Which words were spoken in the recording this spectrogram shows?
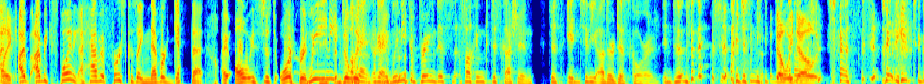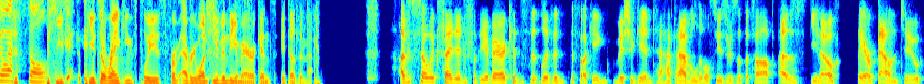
Like I, I, am explaining. I have it first because I never get that. I always just order a we deep need and delicious okay, okay. We need to bring this fucking discussion just into the other Discord. Into the, I just need. To No, we know- don't. Yes, I need to go ask Just Salt. pizza, pizza rankings, please, from everyone, even the Americans. It doesn't matter. I'm so excited for the Americans that live in fucking Michigan to have to have Little Caesars at the top, as you know they are bound to.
